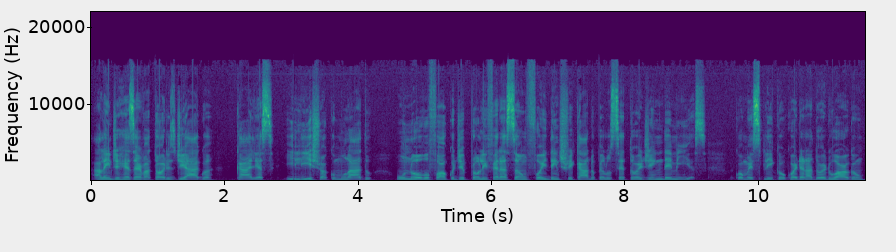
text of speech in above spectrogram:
Além de reservatórios de água, calhas e lixo acumulado, um novo foco de proliferação foi identificado pelo setor de endemias, como explica o coordenador do órgão,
